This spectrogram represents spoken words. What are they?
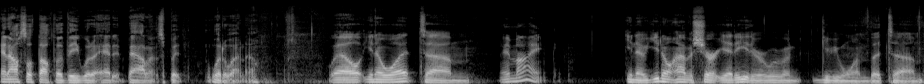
and I also thought that the would have added balance. But what do I know? well, you know what? Um, It might. you know, you don't have a shirt yet either. We're going to give you one, but um,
